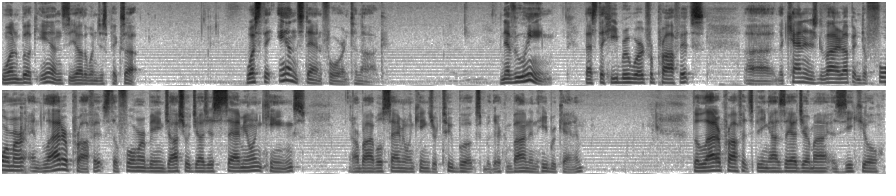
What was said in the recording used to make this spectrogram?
one book ends, the other one just picks up. What's the N stand for in Tanakh? Nevuim. That's the Hebrew word for prophets. Uh, the canon is divided up into former and latter prophets, the former being Joshua, Judges, Samuel, and Kings. In our Bible, Samuel and Kings are two books, but they're combined in the Hebrew canon. The latter prophets being Isaiah, Jeremiah, Ezekiel,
